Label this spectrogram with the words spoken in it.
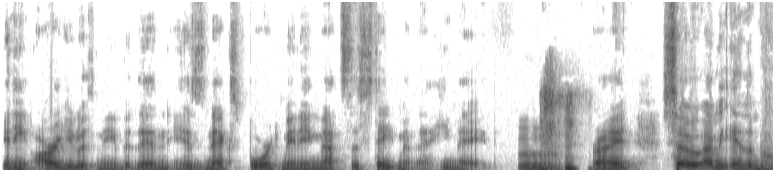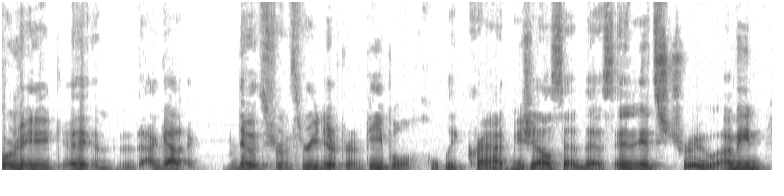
And he argued with me. But then his next board meeting, that's the statement that he made, mm. right? So I mean, in the board meeting, I got notes from three different people. Holy crap, Michel said this, and it's true. I mean,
